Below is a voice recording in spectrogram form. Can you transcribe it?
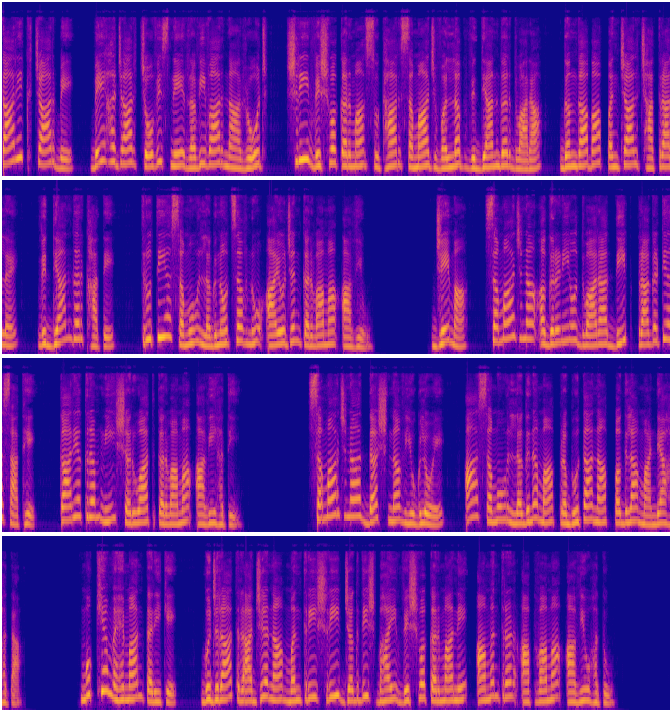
તારીખ ચાર બે બે હજાર ચોવીસને રવિવારના રોજ શ્રી વિશ્વકર્મા સુથાર સમાજ વલ્લભ વિદ્યાનગર દ્વારા ગંગાબા પંચાલ છાત્રાલય, વિદ્યાનગર ખાતે તૃતીય સમૂહ લગ્નોત્સવનું આયોજન કરવામાં આવ્યું. જેમાં સમાજના અગ્રણીઓ દ્વારા દીપ પ્રાગટ્ય સાથે કાર્યક્રમની શરૂઆત કરવામાં આવી હતી. સમાજના દશ નવ યુગલોએ આ સમૂહ લગ્નમાં પ્રભુતાના પગલાં માંડ્યા હતા. મુખ્ય મહેમાન તરીકે ગુજરાત રાજ્યના મંત્રી શ્રી જગદીશભાઈ વિશ્વકર્માને આમંત્રણ આપવામાં આવ્યું હતું.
